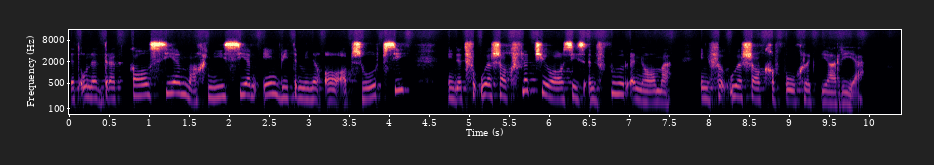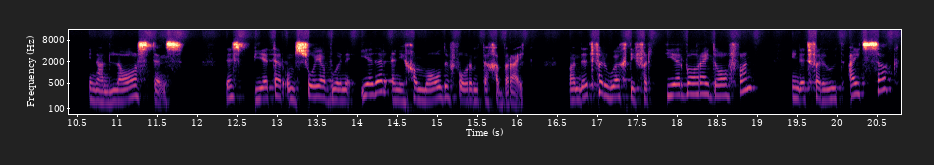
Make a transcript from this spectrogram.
Dit onderdruk kalsium, magnesium en Vitamiene A absorpsie en dit veroorsaak fluktuasies in voerinname en veroorsaak gevolglik diarree. En dan laastens, dis beter om sojabone eerder in die gemaalde vorm te gebruik, want dit verhoog die verteerbaarheid daarvan en dit verhoed uitsak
